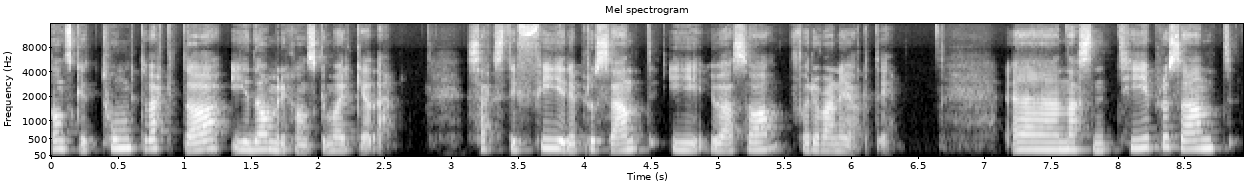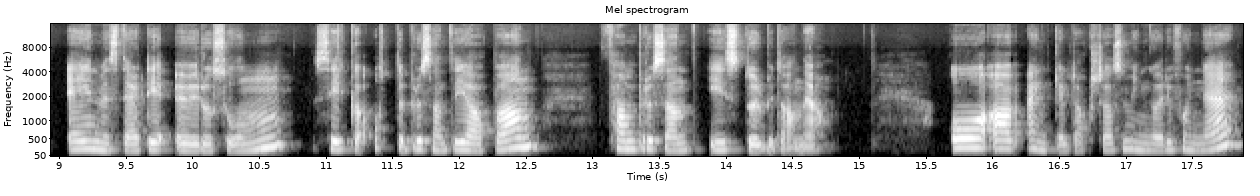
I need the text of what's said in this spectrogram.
ganske tungt vekta i det amerikanske markedet. 64% i USA, for å være nøyaktig. Eh, nesten 10% er investert i eurosonen, ca. 8% i Japan, 5% i Storbritannia. Og av enkeltaksjer som inngår i fondet,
